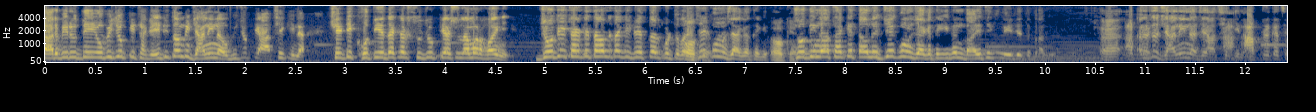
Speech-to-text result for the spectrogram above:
তার বিরুদ্ধে এই অভিযোগটি থাকে এটি তো আমি জানি না অভিযোগটি আছে কিনা সেটি খতিয়ে দেখার সুযোগটি আসলে আমার হয়নি। যদি থাকে তাহলে তাকে গ্রেফতার করতে পারে. যে কোনো জায়গা থেকে। যদি না থাকে তাহলে যে কোনো জায়গা থেকে ইভেন বাড়ি থেকে নিয়ে যেতে পারবে। আমি তো জানি না যে আছে কিনা। আপনার কাছে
